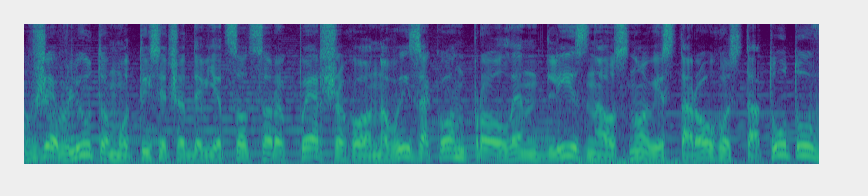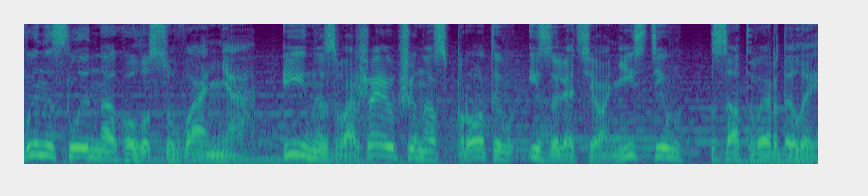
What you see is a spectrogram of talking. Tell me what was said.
Вже в лютому 1941-го новий закон про ленд-ліз на основі старого статуту винесли на голосування, і, незважаючи на спротив ізоляціоністів, затвердили.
